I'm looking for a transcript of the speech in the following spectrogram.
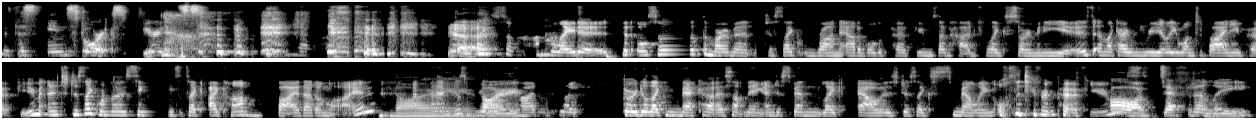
with this in-store experience. yeah. like so unrelated, but also at the moment, just like run out of all the perfumes I've had for like so many years. And like I really want to buy a new perfume. And it's just like one of those things, it's like I can't buy that online. No. And I'm just really No. excited to like go to like Mecca or something and just spend like hours just like smelling all the different perfumes. Oh, definitely.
